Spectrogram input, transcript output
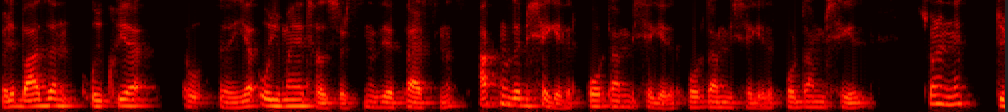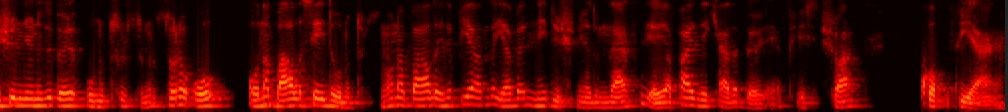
Böyle bazen uykuya ya uyumaya çalışırsınız, yatarsınız. Aklınıza bir şey gelir. Oradan bir şey gelir. Oradan bir şey gelir. Oradan bir şey gelir. Sonra ne düşündüğünüzü böyle unutursunuz. Sonra o ona bağlı şeyi de unutursun. Ona bağlıydı bir anda ya ben ne düşünüyordum dersiniz ya yapay zeka da böyle yapıyor. İşte şu an koptu yani.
